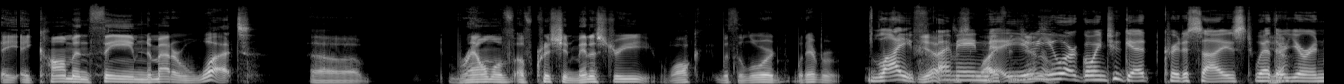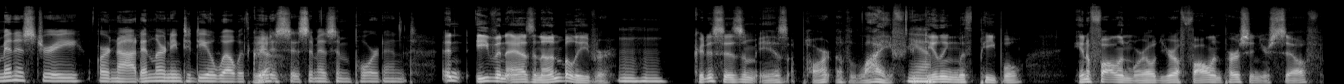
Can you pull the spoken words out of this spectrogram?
a, a common theme no matter what uh, realm of, of Christian ministry, walk with the Lord, whatever. Life. Yeah, I mean, life you general. you are going to get criticized whether Yeah. you're in ministry or not, and learning to deal well with Yeah. criticism is important. And even as an unbeliever, Mm-hmm. criticism is a part of life. You're Yeah. dealing with people in a fallen world. You're a fallen person yourself.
